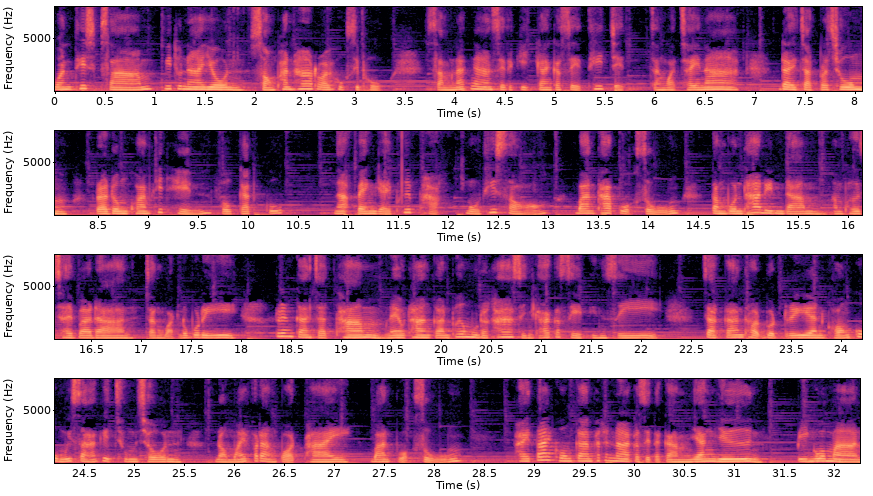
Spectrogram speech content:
วันที่ 13 มิถุนายน 2566 สำนักงานเศรษฐกิจการเกษตรที่ 7 จังหวัดชัยนาท ได้จัดประชุม ระดมความคิดเห็นโฟกัสกรุ๊ป ณ แปลงใหญ่พืชผัก หมู่ที่ 2 บ้านท่าปวกสูง ตำบลท่าดินดำ อำเภอชัยบาดาล จังหวัดลบบุรี เรื่องการจัดทำแนวทางการเพิ่มมูลค่าสินค้าเกษตรอินทรีย์ จากการถอดบทเรียนของกลุ่มวิสาหกิจชุมชน หน่อไม้ฝรั่งปลอดภัย บ้านปวกสูง ภายใต้โครงการพัฒนาเกษตรกรรมยั่งยืน ปีงบประมาณ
